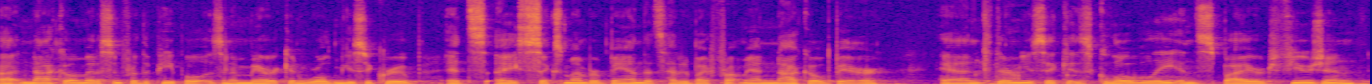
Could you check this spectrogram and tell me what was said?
uh, Nahko Medicine for the People is an American world music group. It's a six member band that's headed by frontman Nahko Bear. And their music is globally inspired fusion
